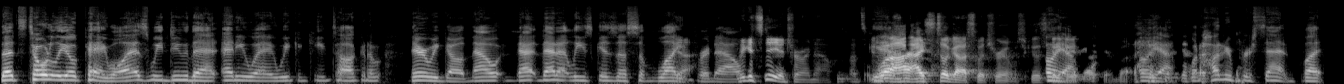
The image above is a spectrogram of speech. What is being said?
That's totally okay. Well, as we do that anyway, we can keep talking. About, there we go. Now that that at least gives us some light Yeah. for now. We can see it, Troy. Now that's good. Yeah. Well, I, I still got to switch rooms because it's Oh, going to yeah. be darker. But Oh yeah, one hundred percent. But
